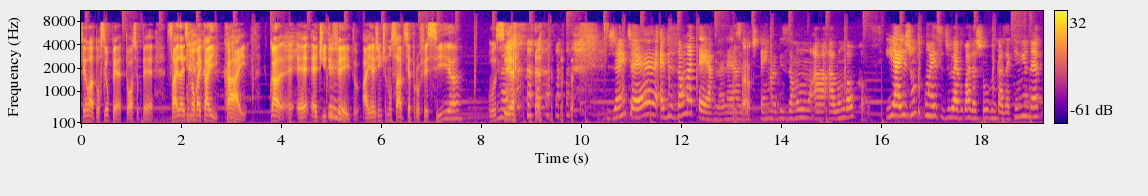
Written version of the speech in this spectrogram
sei lá, torcer o pé, torce o pé. Sai daí, senão vai cair, cai. Cara, é, é, é dito e feito. Aí a gente não sabe se é profecia ou se é. gente, é, é visão materna, né? Exato. A gente tem uma visão a, a longo alcance. E aí, junto com esse de leva o guarda-chuva e um casaquinho, né?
